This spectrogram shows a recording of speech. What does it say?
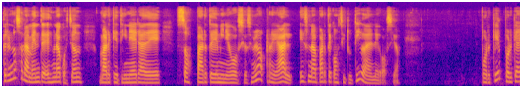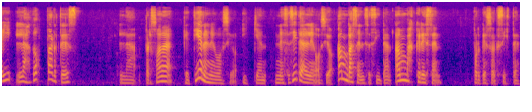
Pero no solamente desde una cuestión marketinera de sos parte de mi negocio, sino real, es una parte constitutiva del negocio. ¿Por qué? Porque ahí las dos partes, la persona que tiene el negocio y quien necesita el negocio, ambas se necesitan, ambas crecen, porque eso existe.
